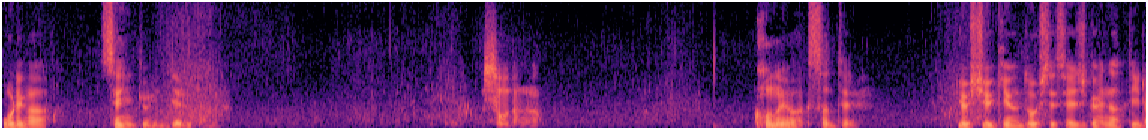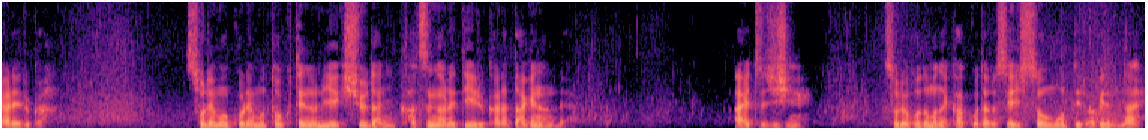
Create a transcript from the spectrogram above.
俺が選挙に出るためだ。そうだな。この世は腐ってる。義行がどうして政治家になっていられるか。それもこれも特定の利益集団に担がれているからだけなんだよ。あいつ自身それほどまで確固たる政治層を持っているわけでもない。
